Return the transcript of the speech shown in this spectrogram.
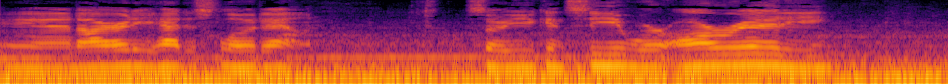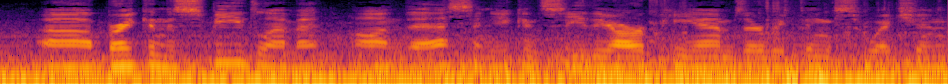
and I already had to slow down. So you can see we're already uh, breaking the speed limit on this and you can see the RPMs, everything switching.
